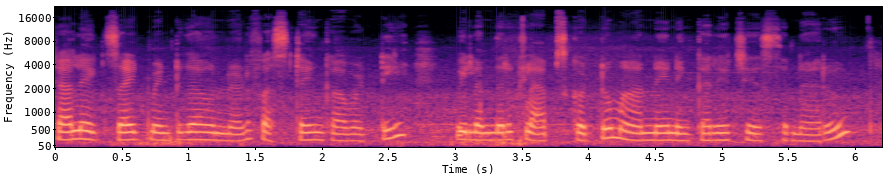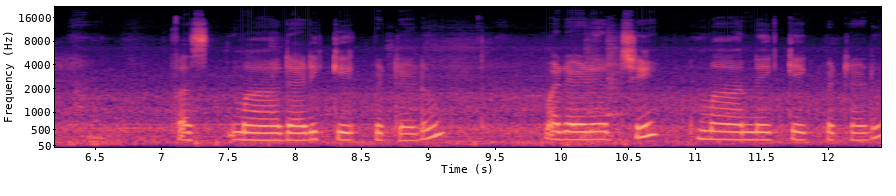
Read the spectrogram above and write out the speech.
చాలా ఎక్సైట్మెంట్గా ఉన్నాడు ఫస్ట్ టైం కాబట్టి. వీళ్ళందరూ క్లాప్స్ కొట్టు మా అన్నయ్యని ఎంకరేజ్ చేస్తున్నారు. ఫస్ట్ మా డాడీ కేక్ పెట్టాడు. మా డాడీ వచ్చి మా అన్నయ్యకి కేక్ పెట్టాడు.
